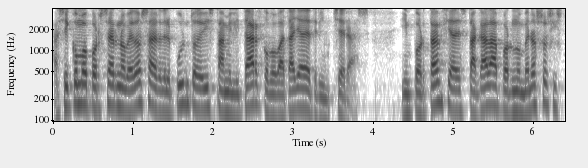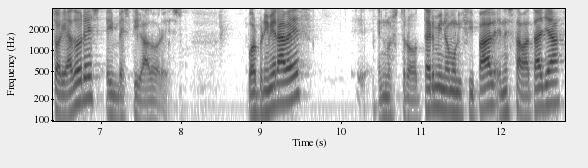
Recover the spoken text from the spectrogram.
así como por ser novedosa desde el punto de vista militar como batalla de trincheras, importancia destacada por numerosos historiadores e investigadores. Por primera vez, en nuestro término municipal, en esta batalla,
